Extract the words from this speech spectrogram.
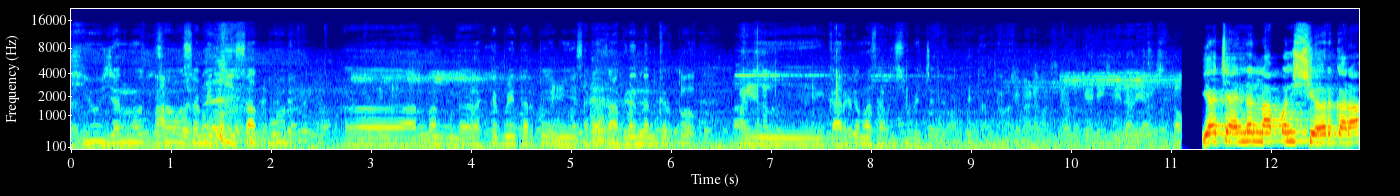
शिव जन्मोत्सव समिती सातपूर अर्पण रक्तपेढीतर्फे मी सगळ्यांचं अभिनंदन करतो आणि कार्यक्रमासाठी शुभेच्छा देतो. या चॅनलला आपण शेअर करा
